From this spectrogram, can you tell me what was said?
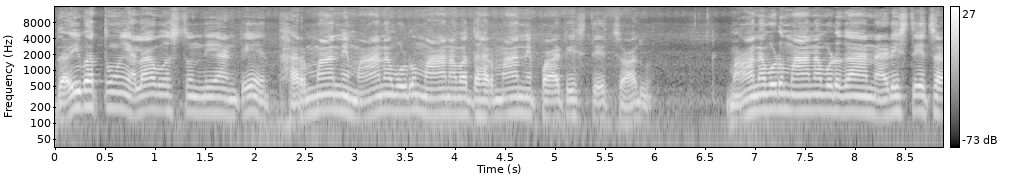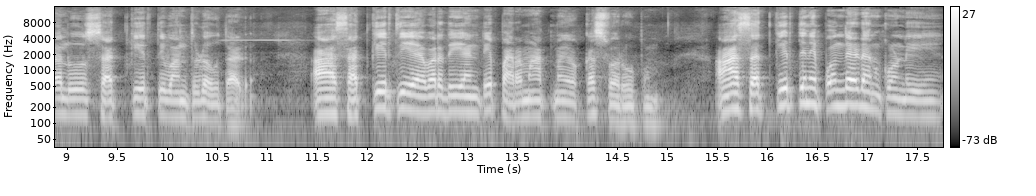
దైవత్వం ఎలా వస్తుంది అంటే ధర్మాన్ని మానవుడు మానవ ధర్మాన్ని పాటిస్తే చాలు. మానవుడు మానవుడుగా నడిస్తే చాలు సత్కీర్తివంతుడు అవుతాడు ఆ సత్కీర్తి ఎవరిది అంటే పరమాత్మ యొక్క స్వరూపం. ఆ సత్కీర్తిని పొందాడు అనుకోండి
